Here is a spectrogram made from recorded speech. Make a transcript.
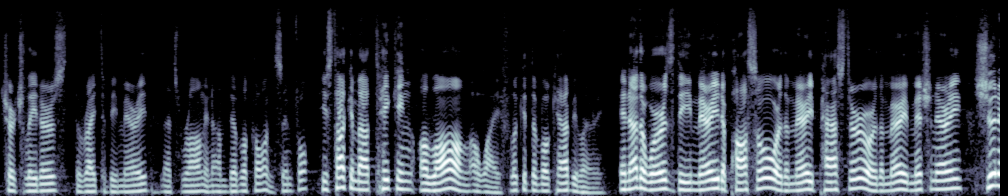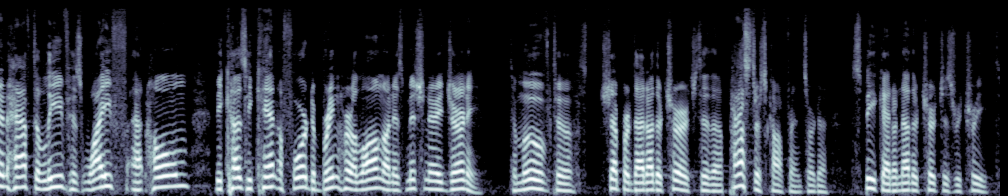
church leaders, the right to be married. That's wrong and unbiblical and sinful. He's talking about taking along a wife. Look at the vocabulary. In other words, the married apostle or the married pastor or the married missionary shouldn't have to leave his wife at home because he can't afford to bring her along on his missionary journey, to move to shepherd that other church to the pastor's conference or to speak at another church's retreat.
